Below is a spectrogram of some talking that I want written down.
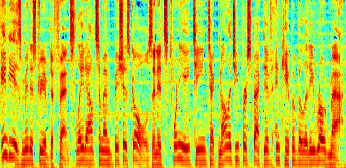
India's Ministry of Defense laid out some ambitious goals in its 2018 Technology Perspective and Capability Roadmap.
